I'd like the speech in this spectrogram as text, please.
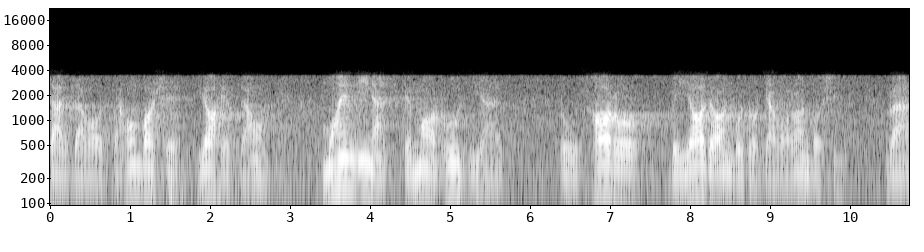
در دوازدهم باشه یا هفدهم. مهم این است که ما روزی از روزها رو به یاد آن بزرگواران باشیم و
